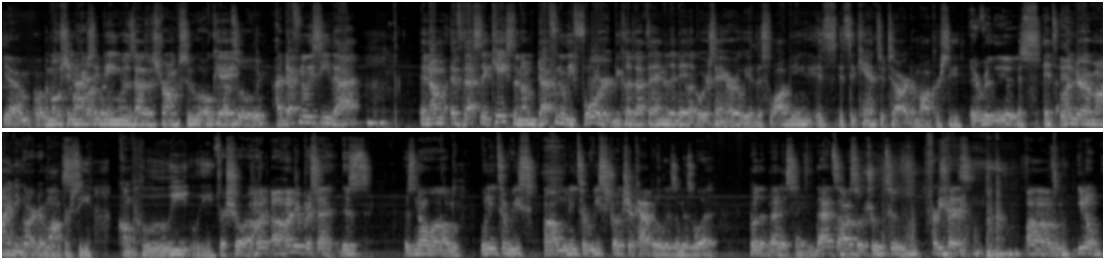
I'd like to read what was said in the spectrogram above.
yeah, I'm, I'm Emotion actually being used as a strong suit. Okay. absolutely. I definitely see that. And I'm if that's the case, then I'm definitely for it because at the end of the day, like we were saying earlier, this lobbying is it's a cancer to our democracy. It really is. It's it's It- undermining it our really is. democracy completely. for sure, a hundred percent. There's there's no um. We need to re um. We need to restructure capitalism, is what Brother Ben is saying. That's also true too. For because, um, you know,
